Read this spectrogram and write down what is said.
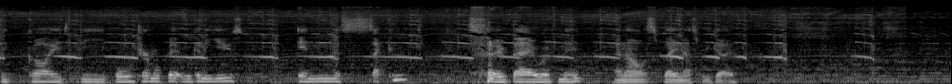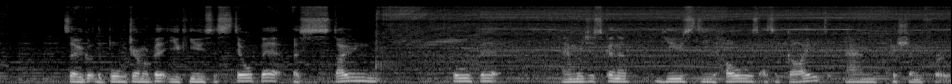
to guide the ball Dremel bit we're going to use in the second so bear with me and I'll explain as we go. So we've got the ball Dremel bit, you can use a steel bit, a stone ball bit, and we're just going to use the holes as a guide and push them through.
